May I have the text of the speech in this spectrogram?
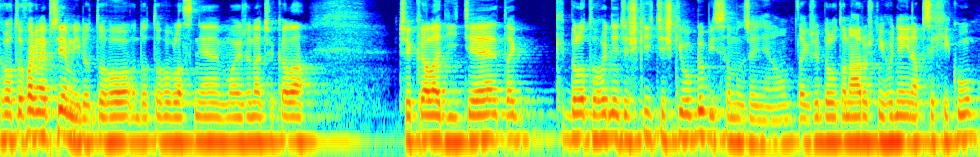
bylo to fakt nepříjemné. Do toho, do toho vlastně moje žena čekala čekala dítě, tak bylo to hodně těžký, těžký období samozřejmě, no. takže bylo to náročné hodně i na psychiku.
